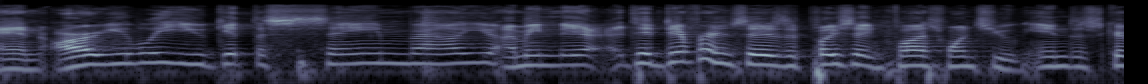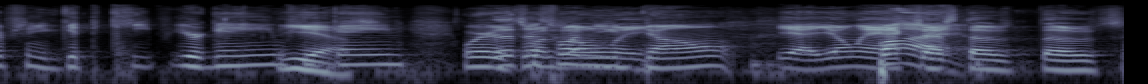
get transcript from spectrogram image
and arguably, you get the same value. I mean, the, the difference is that PlayStation Plus, once you in the subscription, you get to keep your games you Yes. gain, whereas This this, one only- you don't. yeah, you only But- access those those.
